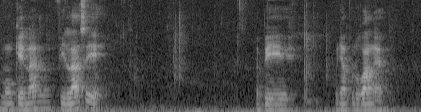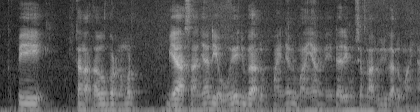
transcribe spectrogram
Kemungkinan Villa sih lebih punya peluang ya. Tapi kita nggak tahu Bournemouth biasanya di away juga mainnya lumayan nih dari musim lalu juga lumayan.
